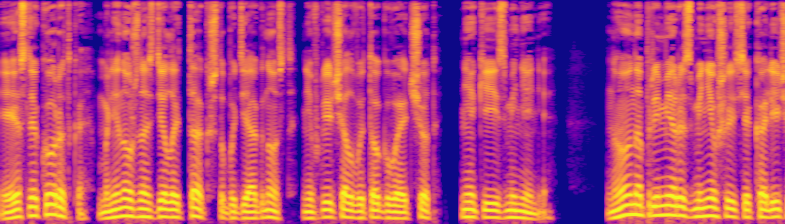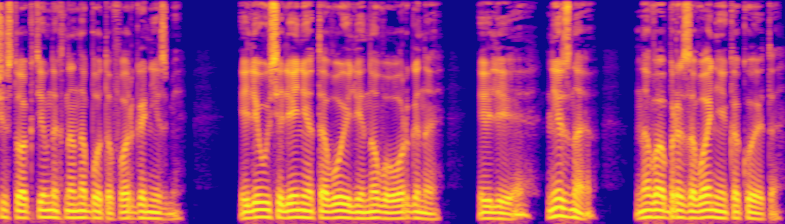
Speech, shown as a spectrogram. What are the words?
Если коротко, мне нужно сделать так, чтобы диагност не включал в итоговый отчет некие изменения. Ну, например, изменившееся количество активных наноботов в организме, или усиление того или иного органа, или, не знаю, Новообразование какое-то.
